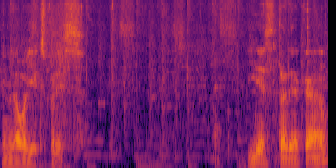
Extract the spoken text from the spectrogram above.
en la olla express. Y esta de acá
